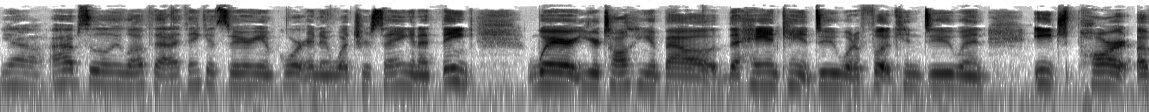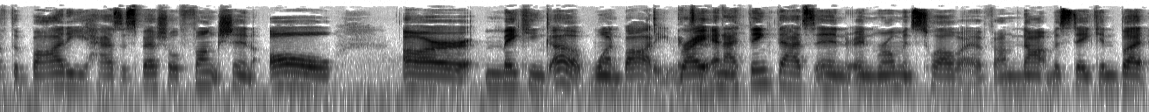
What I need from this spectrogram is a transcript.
Yeah, I absolutely love that. I think it's very important in what you're saying. And I think where you're talking about the hand can't do what a foot can do, and each part of the body has a special function, all are making up one body, right? And I think that's in, in Romans 12, if I'm not mistaken. But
